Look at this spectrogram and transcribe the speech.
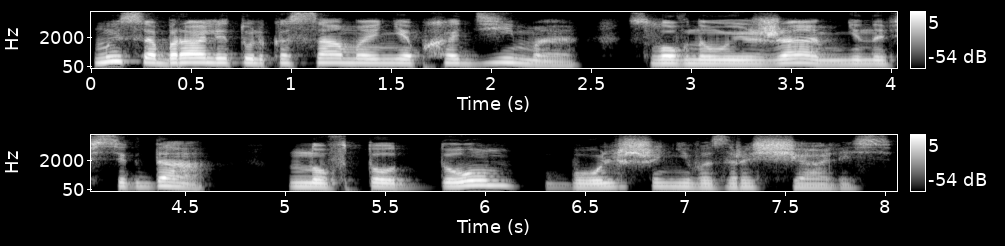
Мы собрали только самое необходимое, словно уезжаем не навсегда, но в тот дом больше не возвращались.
